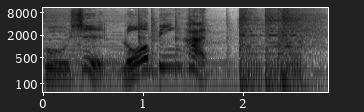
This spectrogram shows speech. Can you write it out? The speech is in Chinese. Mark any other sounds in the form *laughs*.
股市罗宾汉。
